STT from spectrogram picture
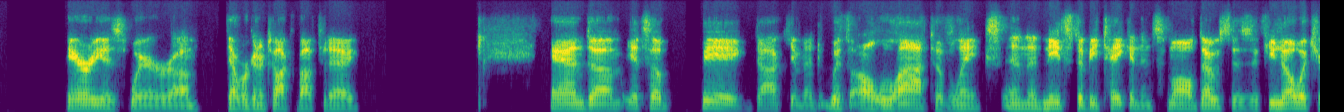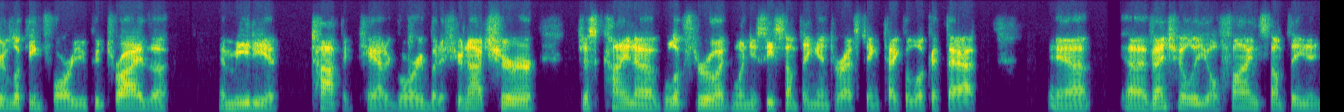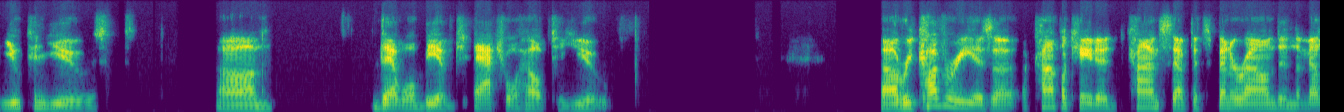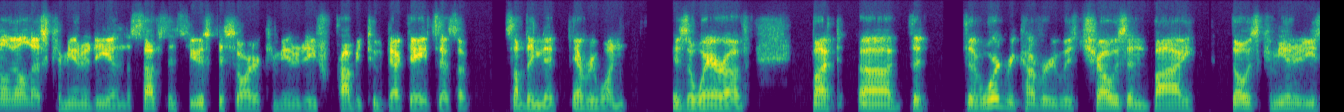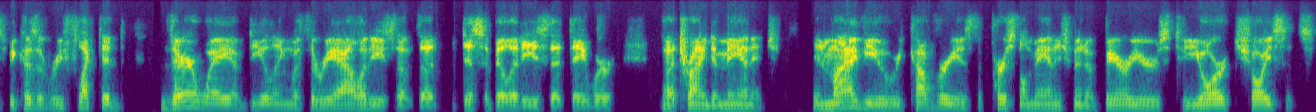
areas where um, that we're going to talk about today. And um, it's a big document with a lot of links and it needs to be taken in small doses. If you know what you're looking for, you can try the immediate topic category, but if you're not sure, just kind of look through it. When you see something interesting, take a look at that. And uh, eventually you'll find something that you can use um, that will be of actual help to you. Uh, recovery is a, a, complicated concept that's been around in the mental illness community and the substance use disorder community for probably two decades as a something that everyone is aware of. But uh, the, the word recovery was chosen by those communities because it reflected their way of dealing with the realities of the disabilities that they were uh, trying to manage. In my view, recovery is the personal management of barriers to your choices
